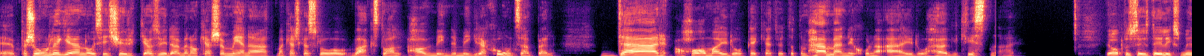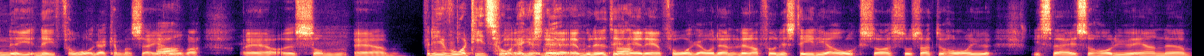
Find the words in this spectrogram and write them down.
eh, personligen och i sin kyrka och så vidare. Men de kanske menar att man kanske ska slå vakt och ha, ha mindre migration till exempel. Där har man ju då pekat ut att de här människorna är ju då högerkristna. Ja, precis. Det är liksom en ny, ny fråga kan man säga. Ja. Då, va? Eh, som, eh, För det är ju vår tids fråga just nu. Det, det, ja. är det en fråga och den, den, har funnits tidigare också. Alltså, så att du har ju, I Sverige så har du ju en eh, Eh,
